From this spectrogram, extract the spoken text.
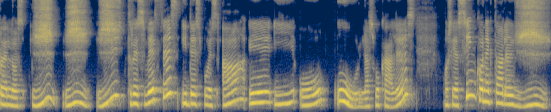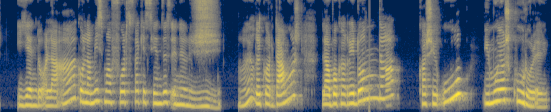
ahora los z, z, z tres veces y después A, E, I, O, U, las vocales. O sea, sin conectar el z yendo a la A con la misma fuerza que sientes en el z. Recordamos la boca redonda, casi U y muy oscuro el.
